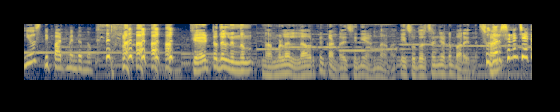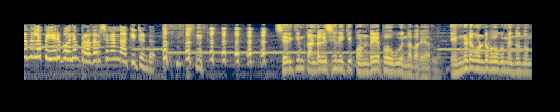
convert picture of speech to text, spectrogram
ന്യൂസ് ഡിപ്പാർട്ട്മെന്റ് ഒന്നും കേട്ടതിൽ നിന്നും നമ്മളെല്ലാവർക്കും കണ്ട ശനിയാണെന്നാണ് ഈ സുദർശൻ ചേട്ടൻ പറയുന്നത്. സുദർശനൻ ചേട്ടൻ എന്നുള്ള പേര് പോലും പ്രദർശനം എന്നാക്കിയിട്ടുണ്ട്. ശരിക്കും കണ്ടകശനിക്ക് കൊണ്ടേ പോകൂ എന്ന് പറയാറുള്ളത്. എങ്ങട് കൊണ്ടുപോകും എന്നൊന്നും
